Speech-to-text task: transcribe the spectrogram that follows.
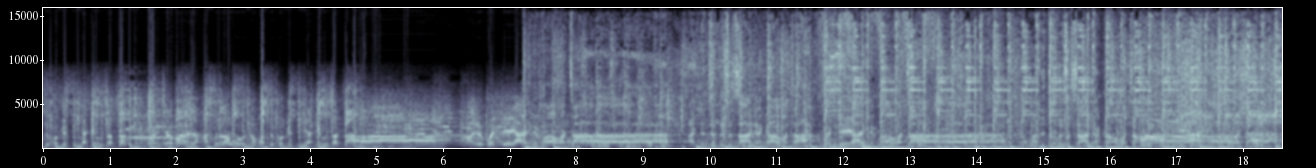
वाट बघती या दिवसाचा. वर्षभर हात लावून वाट बघती या दिवसाचा. अरे बड्डे आहे भावाचा. अन्न जलस साऱ्या गावाचा. बड्डे आहे भावाचा. अन्न जलस साऱ्या गावाचा. आहे भावाचा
